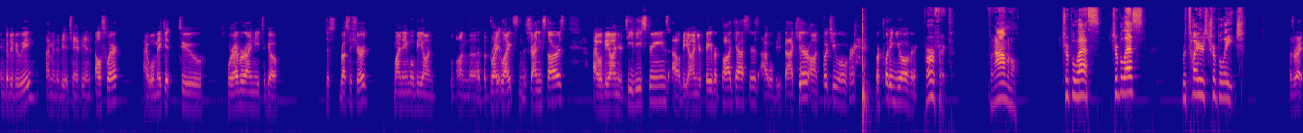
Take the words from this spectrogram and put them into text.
in WWE. I'm going to be a champion elsewhere. I will make it to wherever I need to go. Just rest assured, my name will be on on the, the bright lights and the shining stars. I will be on your TV screens. I will be on your favorite podcasters. I will be back here on Put You Over. We're putting you over. Perfect. Phenomenal. Triple S. Triple S retires Triple H. That's right.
